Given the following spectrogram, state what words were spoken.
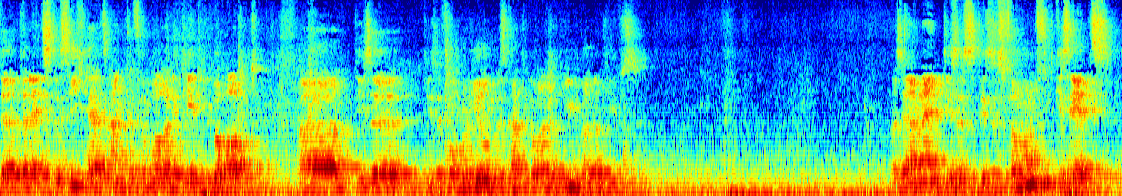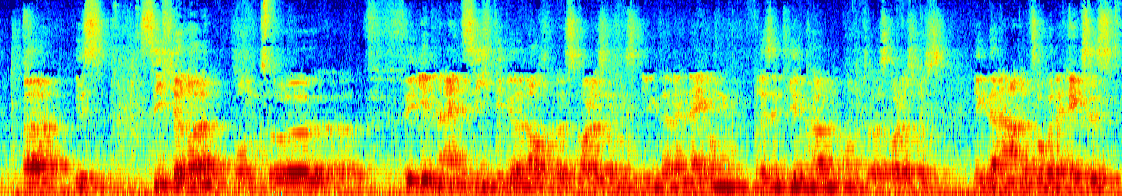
der, der letzte Sicherheitsanker für Moralität überhaupt diese, diese Formulierung des kategorischen Imperativs. Also er meint, dieses, dieses Vernunftgesetz äh, ist sicherer und äh, für jeden einsichtiger noch als alles, was uns irgendeine Neigung präsentieren kann und als alles, was irgendeine anerzogene Hexis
